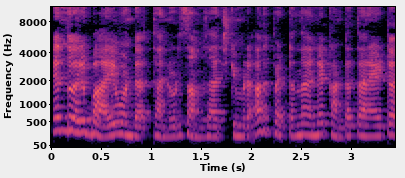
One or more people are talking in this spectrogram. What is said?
എന്തോ ഒരു ഭയമുണ്ട് തന്നോട് സംസാരിക്കുമ്പോൾ അത് പെട്ടെന്ന് തന്നെ കണ്ടെത്താനായിട്ട്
